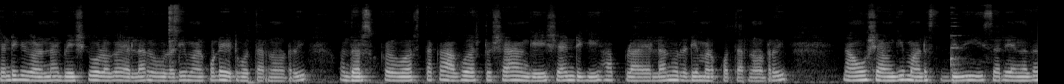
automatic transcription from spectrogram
ಸಂಡಿಗೆಗಳನ್ನ ಬೇಸಿಗೆ ಒಳಗೆ ಎಲ್ಲರೂ ರೆಡಿ ಮಾಡ್ಕೊಂಡೇ ಇಟ್ಕೋತಾರೆ ನೋಡ್ರಿ. ಒಂದು ವರ್ಷ ವರ್ಷ ತನಕ ಆಗುವಷ್ಟು ಶಾವಿಗೆ ಸಂಡಿಗೆ ಹಪ್ಪಳ ಎಲ್ಲನೂ ರೆಡಿ ಮಾಡ್ಕೋತಾರೆ ನೋಡ್ರಿ. ನಾವು ಶಾವಿಗೆ ಮಾಡಿಸ್ತಿದ್ದೀವಿ. ಈ ಸರಿ ಏನದ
